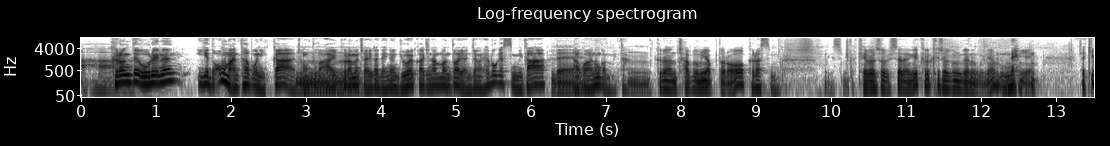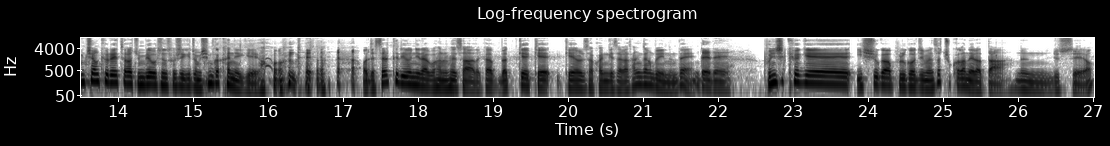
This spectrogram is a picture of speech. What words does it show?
그런데 올해는 이게 너무 많다 보니까 정부가 음. 아 그러면 저희가 내년 6월까지는 한 번 더 연장을 해보겠습니다. 네. 라고 하는 겁니다. 음, 그런 잡음이 없도록 그렇습니다. 알겠습니다. 개별 서비스라는 게 그렇게 적용되는군요. 네. 예. 자, 김치영 큐레이터가 준비해 오신 소식이 좀 심각한 얘기예요. 네. 어제 셀트리온이라고 하는 회사가 몇 개 계열사 관계사가 상장돼 있는데 네네. 분식회계 이슈가 불거지면서 주가가 내렸다는 뉴스예요.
